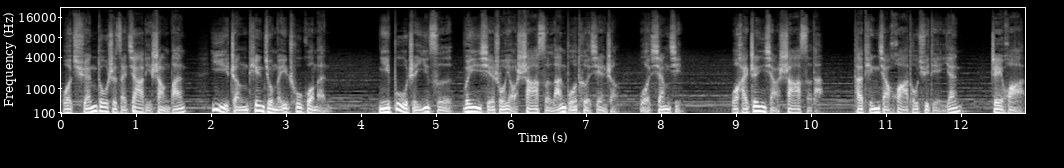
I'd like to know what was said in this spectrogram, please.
我全都是在家里上班，一整天就没出过门。你不止一次威胁说要杀死兰伯特先生，我相信。我还真想杀死他。”他停下话头去点烟。这话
